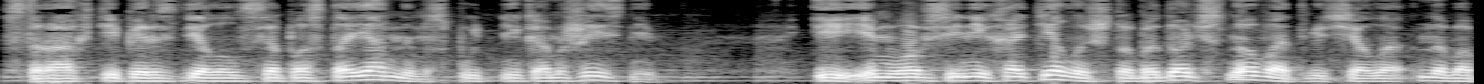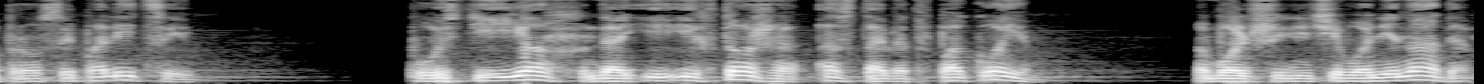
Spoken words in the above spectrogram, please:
Страх теперь сделался постоянным спутником жизни. И им вовсе не хотелось, чтобы дочь снова отвечала на вопросы полиции. Пусть ее, да и их тоже, оставят в покое. Больше ничего не надо.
